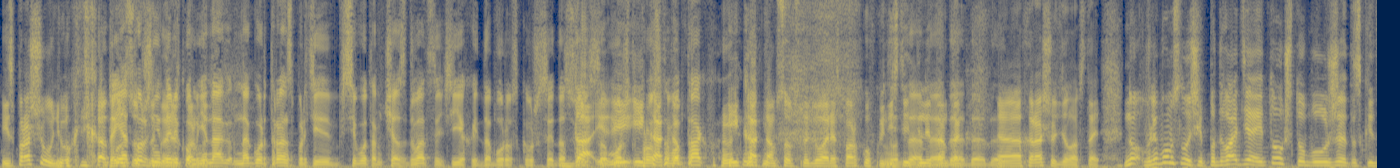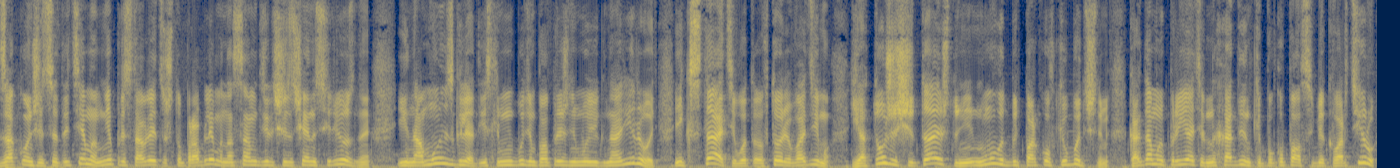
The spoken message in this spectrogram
и спрошу у него, как Да он, я тоже говоря, недалеко. Мне паркуется. на, на гортранспорте всего там час двадцать ехать до Боровского шоссе до Да, Солнца. и- Может, и просто как вот так? И как там, собственно говоря, с парковкой, Ну действительно да, ли да, там да, так да, да. э, хорошо дела обстоят. Но в любом случае, подводя итог, чтобы уже, так сказать, закончить с этой темой, мне представляется, что проблема на самом деле чрезвычайно серьезная. И, на мой взгляд, если мы будем по-прежнему игнорировать... И, кстати, вот э, в Торе Вадиму, я тоже считаю, что не могут быть парковки убыточными. Когда мой приятель на Ходынке покупал себе квартиру,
